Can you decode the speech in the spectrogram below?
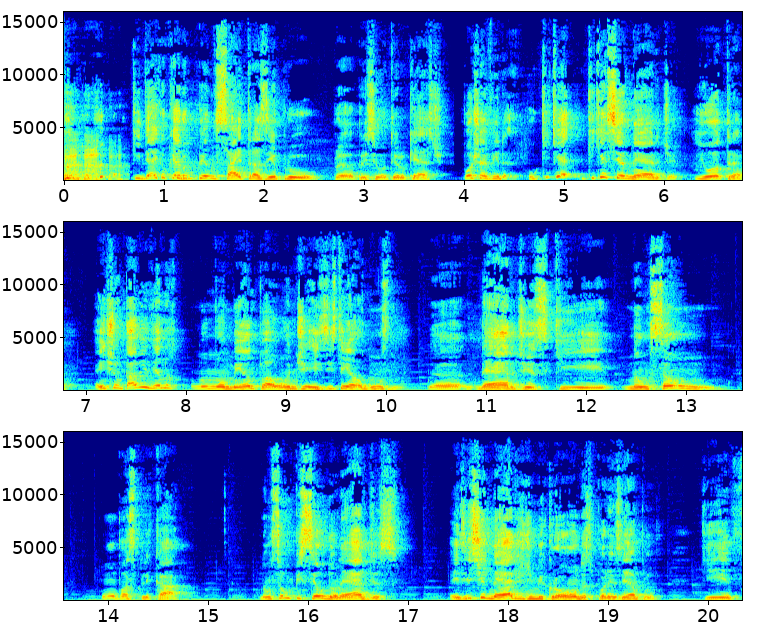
que ideia que eu quero pensar e trazer pro, pra, pra esse roteiro cast? Poxa vida, o que, que, é, o que, que é ser nerd? E outra, a gente não tá vivendo num momento onde existem alguns uh, nerds que não são. Como eu posso explicar? Não são pseudo-nerds. Existe nerd de micro-ondas, por exemplo, que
